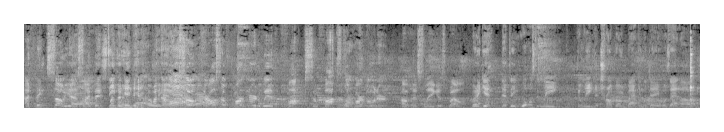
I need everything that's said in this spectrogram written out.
I think so. Yes, I think Steve but the- Wynn did. Yeah. But they're Yeah, also yeah. they're also partnered with Fox, so Fox is Yeah. a part owner of this league as well. But again, the thing. What was the league? The league that Trump owned back in the day was that. Um,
